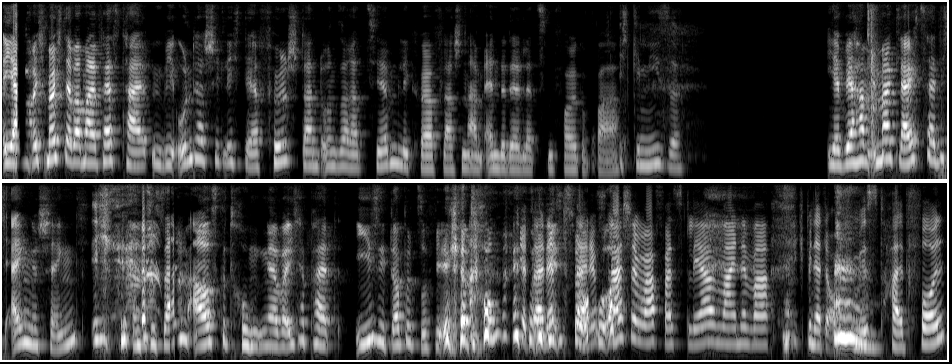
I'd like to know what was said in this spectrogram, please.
Ja, aber ich möchte aber mal festhalten, wie unterschiedlich der Füllstand unserer Zirbenlikörflaschen am Ende der letzten Folge war. Ich genieße. Ja, wir haben immer gleichzeitig eingeschenkt Ich, und zusammen ausgetrunken, aber ich habe halt easy doppelt so viel getrunken. ja, deine, deine Flasche war fast leer, meine war, ich bin ja der Optimist, halb voll.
